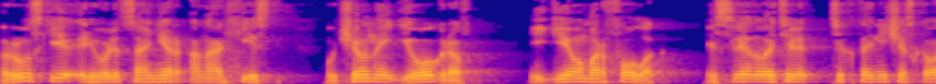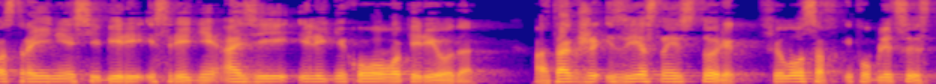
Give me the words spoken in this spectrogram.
Русский революционер-анархист, ученый-географ и геоморфолог, исследователь тектонического строения Сибири и Средней Азии и ледникового периода, а также известный историк, философ и публицист,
